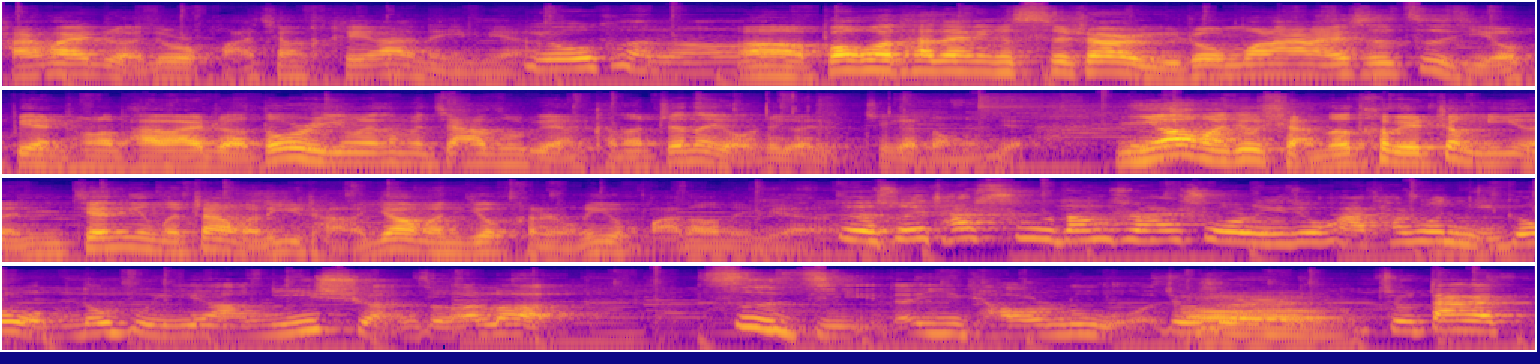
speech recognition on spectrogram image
徘徊者，就是滑向黑暗的一面。有可能啊，包括他在那个四十二宇宙，莫拉莱斯自己又变成了徘徊者，都是因为他们家族里面可能真的有这个这个东西。你要么就选择特别正义的，你坚定的站稳立场，要么你就很容易滑到那边。对，所以他叔叔当时还说了一句话，他说你跟我们都不一样，你选择了自己的一条路，就是、哦就大概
